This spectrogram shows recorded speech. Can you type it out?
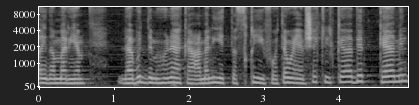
أيضا مريم لابد من هناك عملية تثقيف وتوعية بشكل كابر كامل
